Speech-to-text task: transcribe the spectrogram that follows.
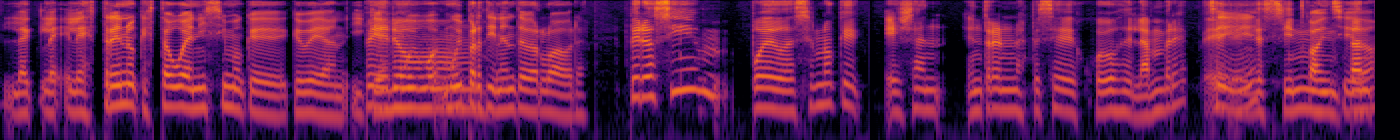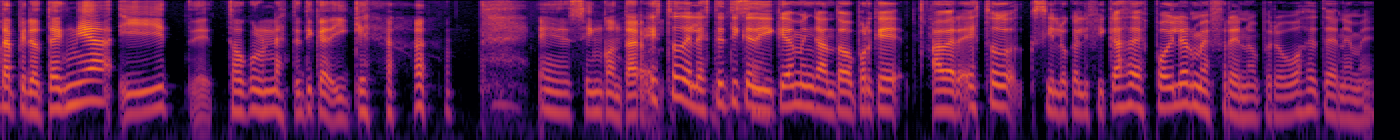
la- la- el estreno que está buenísimo que, que vean y que es muy, muy pertinente verlo ahora. Pero sí puedo decir ¿no? que ella en- entra en una especie de juegos del hambre, Sí, eh, sin coincido. tanta pirotecnia y eh, todo con una estética de Ikea, Eh, sin contar. Esto de la estética Sí. de Ikea me encantó, porque, a ver, esto, si lo calificás de spoiler, me freno, pero vos deteneme.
